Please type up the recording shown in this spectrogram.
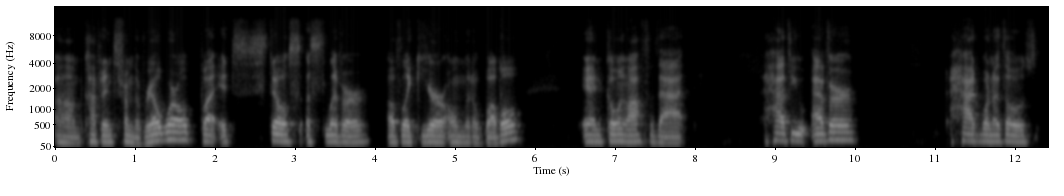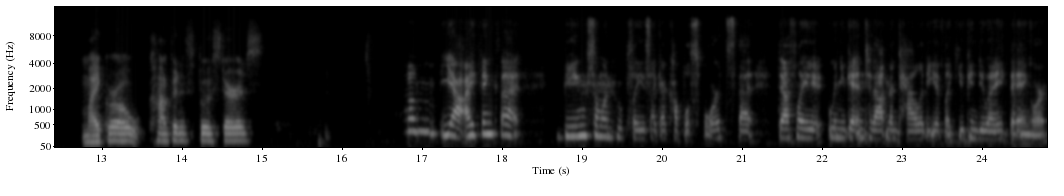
um, confidence from the real world, but it's still a sliver of like your own little bubble. And going off of that, have you ever had one of those micro confidence boosters? Um, yeah, I think that being someone who plays like a couple sports that definitely when you get into that mentality of like you can do anything or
